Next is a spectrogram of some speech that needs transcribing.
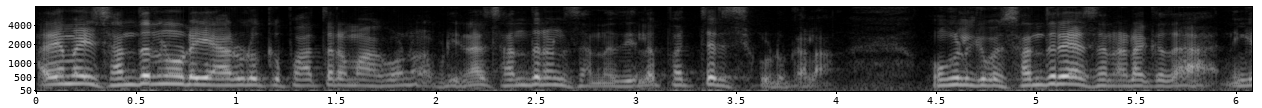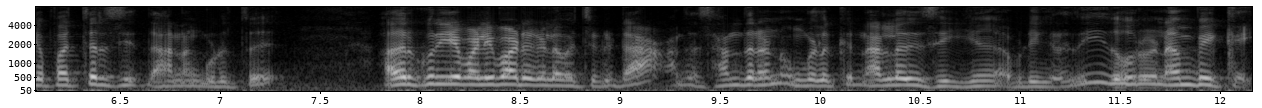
அதே மாதிரி சந்திரனுடைய அருளுக்கு பாத்திரமாகணும் அப்படின்னா சந்திரன் சன்னதியில் பச்சரிசி கொடுக்கலாம். உங்களுக்கு இப்போ சந்திரேசம் நடக்குதா? நீங்கள் பச்சரிசி தானம் கொடுத்து அதற்குரிய வழிபாடுகளை வச்சுக்கிட்டா அந்த சந்திரன் உங்களுக்கு நல்லது செய்யும் அப்படிங்கிறது இது ஒரு நம்பிக்கை.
